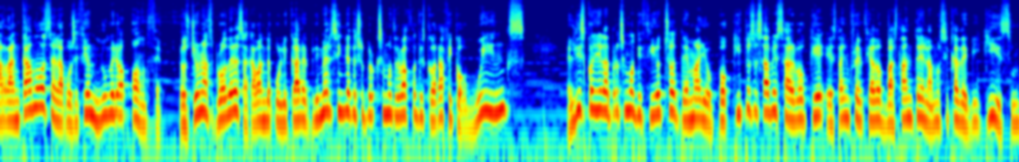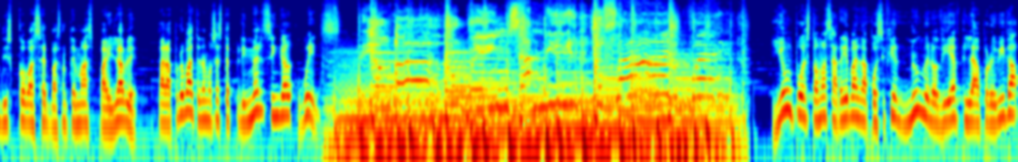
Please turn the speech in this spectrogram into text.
Arrancamos en la posición número 11. Los Jonas Brothers acaban de publicar el primer single de su próximo trabajo discográfico, Wings. El disco llega el próximo 18 de mayo. Poquito se sabe, salvo que está influenciado bastante en la música de Big East. Un disco va a ser bastante más bailable. Para prueba tenemos este primer single, Wings. Y un puesto más arriba en la posición número 10, La Prohibida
